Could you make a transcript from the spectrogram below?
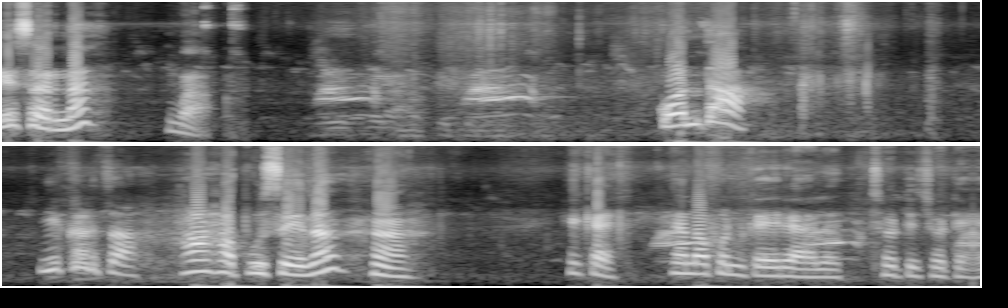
केसर ना? वा. कोणता? इकडचा. हा हापूस आहे ना? हां. हे काय? ह्याला पण कैऱ्या आल्यात छोट्या छोट्या.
